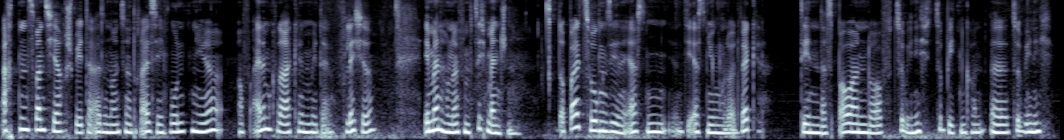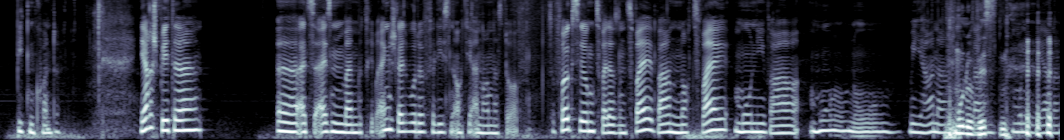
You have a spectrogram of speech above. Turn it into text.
28 Jahre später, also 1930, wohnten hier auf einem Quadratkilometer Fläche immerhin 150 Menschen. Doch bald zogen sie den ersten, die ersten jungen Leute weg, denen das Bauerndorf zu wenig, zu bieten, kon äh, zu wenig bieten konnte. Jahre später, äh, als der Eisenbahnbetrieb eingestellt wurde, verließen auch die anderen das Dorf. Zur Volkszählung 2002 waren noch zwei Moniva Monovianer. Monovisten. da, Monovianer.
